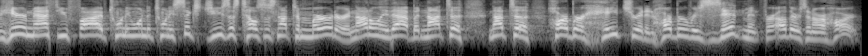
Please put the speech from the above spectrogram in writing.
Here in Matthew 5, 21 to 26, Jesus tells us not to murder. And not only that, but not to, not to harbor hatred and harbor resentment for others in our heart.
